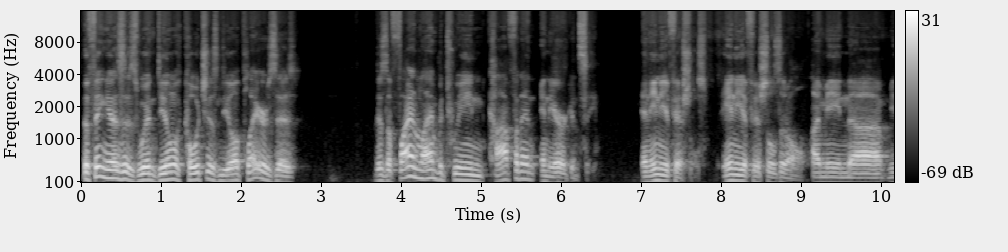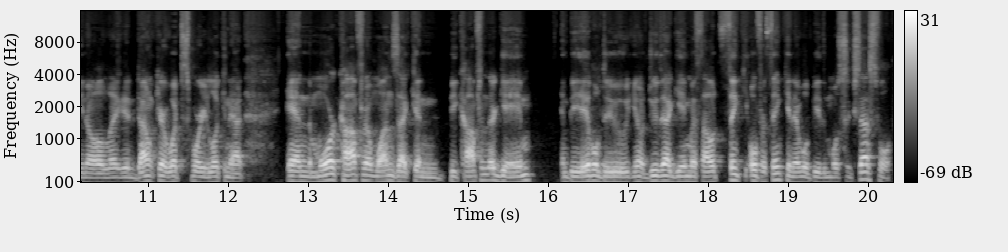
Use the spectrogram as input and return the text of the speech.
the thing is is when dealing with coaches and dealing with players is there's a fine line between confident and arrogancy and any officials, any officials at all. I mean, uh, you know, like I don't care what sport you're looking at. And the more confident ones that can be confident in their game and be able to, you know, do that game without thinking, overthinking it will be the most successful.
